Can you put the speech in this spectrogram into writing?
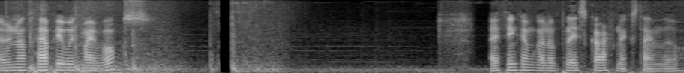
Are you not happy with my Vox? I think I'm gonna play Skaarf next time though.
